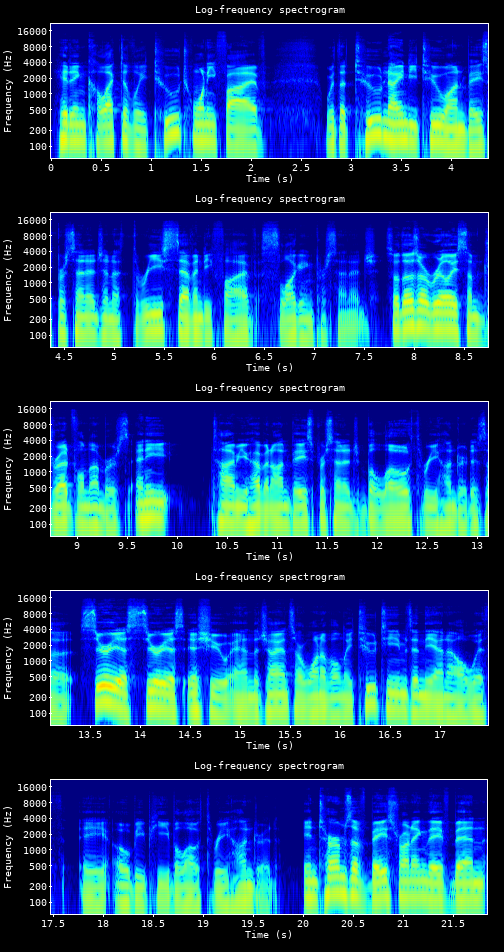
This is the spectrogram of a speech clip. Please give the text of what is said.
Hitting collectively 225 with a 292 on base percentage and a 375 slugging percentage. So those are really some dreadful numbers. Any time you have an on base percentage below 300 is a serious serious issue and the Giants are one of only two teams in the NL with a OBP below 300. In terms of base running, they've been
